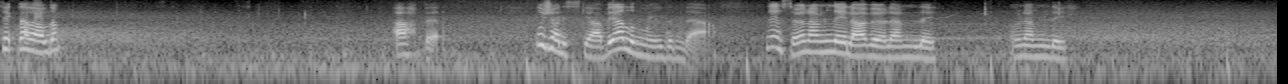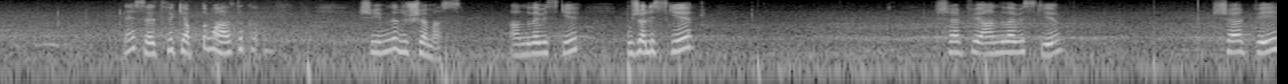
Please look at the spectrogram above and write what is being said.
Tekrar aldım. Ah be. Bu Jaliski abi alınmaydın da. Neyse önemli değil abi önemli değil. Önemli değil. Neyse etrik yaptım artık şeyimde düşemez. Andreviski, Bujaliski, Şerpi, Andreviski, Şerpi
